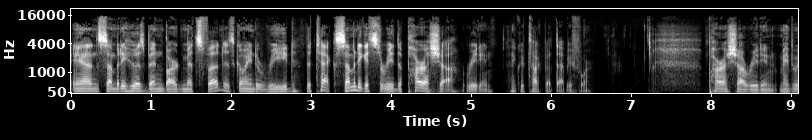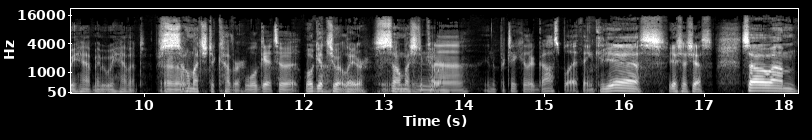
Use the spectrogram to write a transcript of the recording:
And somebody who has been bar mitzvahed is going to read the text. Somebody gets to read the parasha reading. I think we've talked about that before. Parasha reading. Maybe we have, maybe we haven't. There's so much to cover. We'll get to it. We'll get to it later. So in, much to cover. Uh, in a particular gospel, I think. Yes, yes, yes, yes. So, um,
